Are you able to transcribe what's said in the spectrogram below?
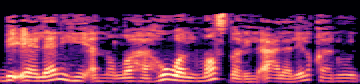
بإعلانه أن الله هو المصدر الأعلى للقانون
